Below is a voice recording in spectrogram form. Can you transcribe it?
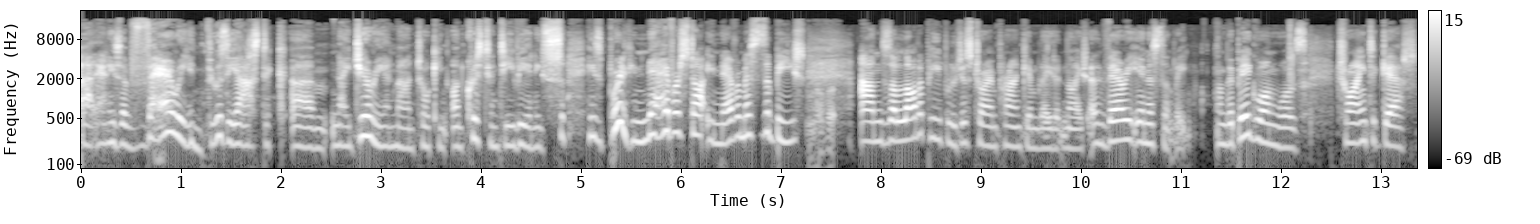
uh, and he's a very enthusiastic um, Nigerian man talking on Christian TV, and he's he's brilliant. He never stops. He never misses a beat. And there's a lot of people who just try and prank him late at night, and very innocently. And the big one was trying to get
